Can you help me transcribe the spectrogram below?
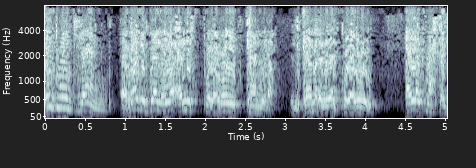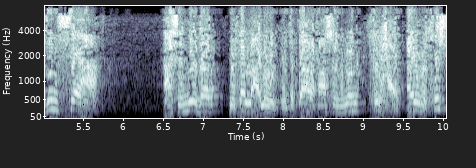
ادوين لاند الراجل ده اللي هو ألف Polaroid camera. الكاميرا اللي هي البولارويد. قال لك محتاجين ساعة عشان نقدر نطلع لون. أنت بتعرف 10 مليون في الحال. أول ما تخش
